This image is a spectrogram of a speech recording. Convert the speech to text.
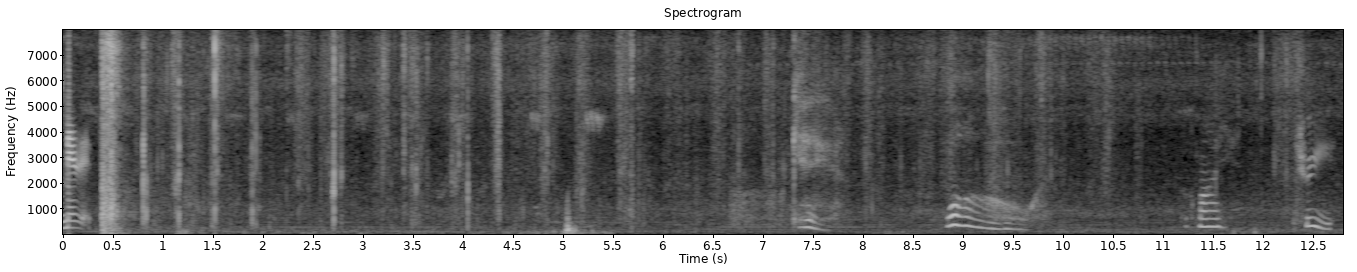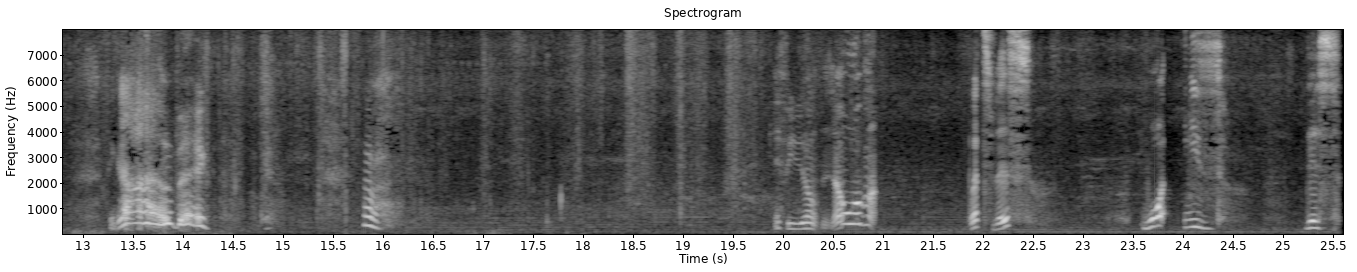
Eight minutes. Okay. Whoa. Look at my tree. Ah, big. Ah. If you don't know what's this? What is this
